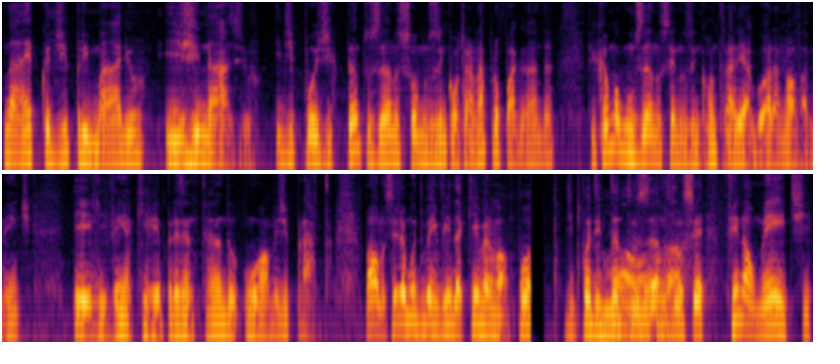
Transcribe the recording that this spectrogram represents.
na época de primário e ginásio. E depois de tantos anos fomos nos encontrar na propaganda, ficamos alguns anos sem nos encontrar e agora novamente ele vem aqui representando o Homem de Prata. Paulo, seja muito bem-vindo aqui, meu irmão. Pô, depois de tantos anos, você finalmente,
